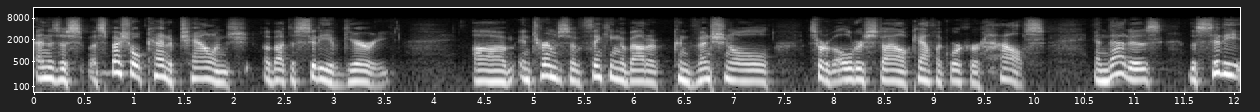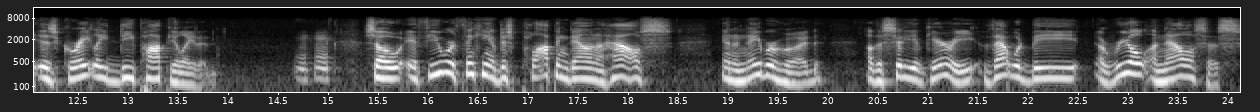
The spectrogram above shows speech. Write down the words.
and there's a, a, special kind of challenge about the city of Gary um, in terms of thinking about a conventional, sort of older style Catholic worker house, and that is the city is greatly depopulated. Mm-hmm. So if you were thinking of just plopping down a house in a neighborhood of the city of Gary, that would be a real analysis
